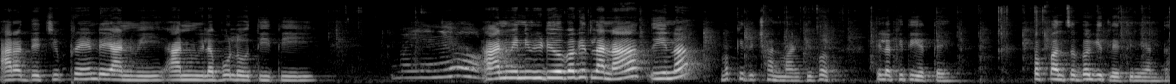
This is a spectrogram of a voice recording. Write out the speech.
आराध्याची फ्रेंड आहे अन्वी. अन्वीला बोलवती ती. नाही हो. अन्वीने व्हिडिओ बघितला ना? ती ना? बघ किती छान मांडती बघ. तिला किती येतंय. पप्पांचं बघितलंय तिने एकदा.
